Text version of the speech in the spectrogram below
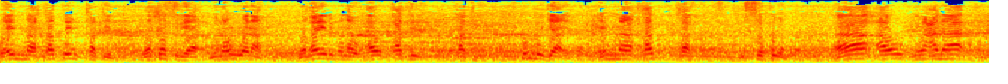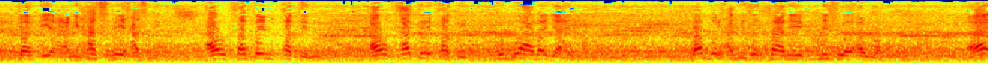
وإما قط قتل وكسرها منونة وغير منونة أو قتل قتل. كله جائز إما قد قد. بالسكون ها؟ أو بمعنى يعني حسبي حسبي. أو قتل قتل أو قتل قتل. كل هذا جائز. برضو الحديث الثاني مثل الأول. ها؟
